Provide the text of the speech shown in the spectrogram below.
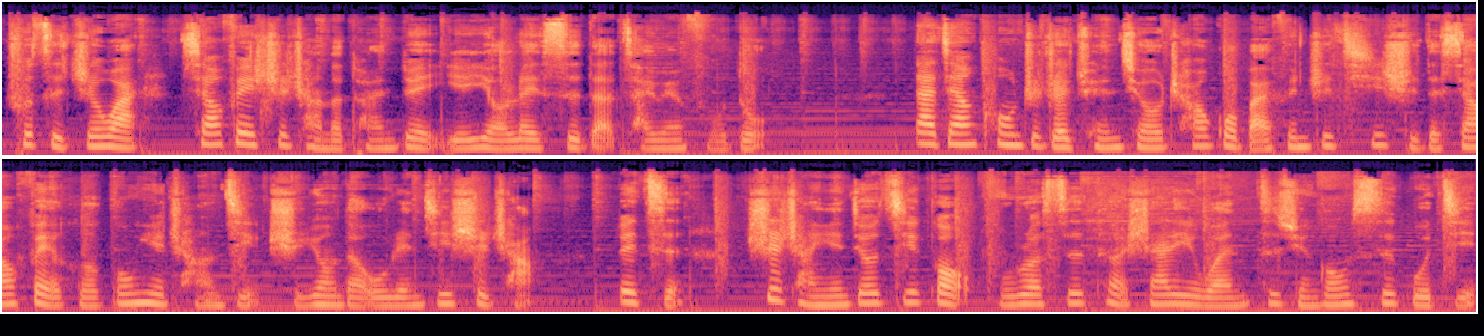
除此之外，消费市场的团队也有类似的裁员幅度。大疆控制着全球超过百分之七十的消费和工业场景使用的无人机市场。对此，市场研究机构弗若斯特沙利文咨询公司估计。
